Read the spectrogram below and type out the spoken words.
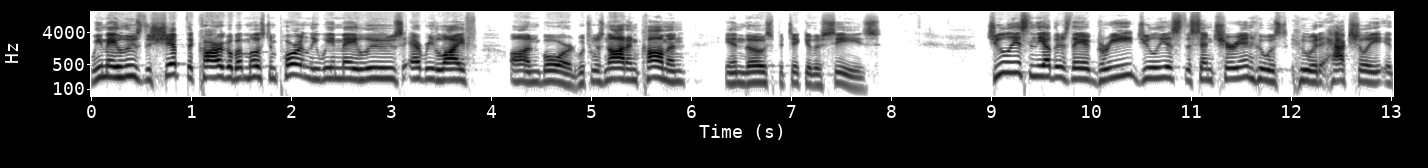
We may lose the ship, the cargo, but most importantly, we may lose every life on board, which was not uncommon in those particular seas. Julius and the others, they agree. Julius, the centurion, who, was, who had actually,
